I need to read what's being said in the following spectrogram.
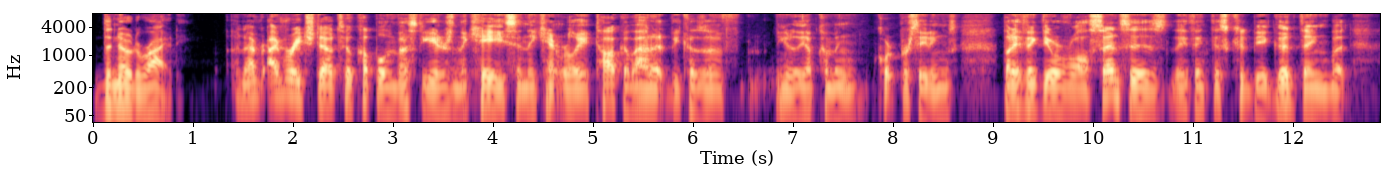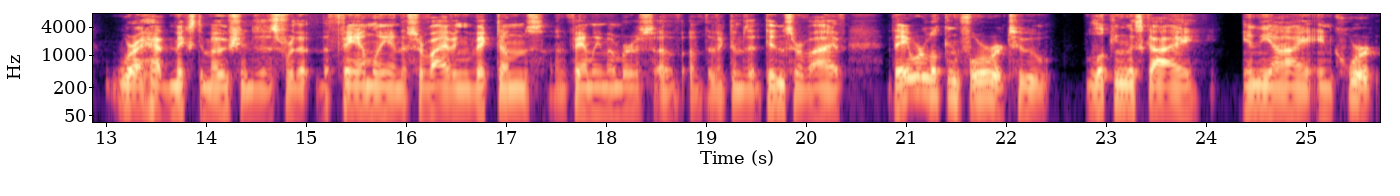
the notoriety. And I've, I've reached out to a couple investigators in the case, and they can't really talk about it because of you know the upcoming court proceedings. But I think the overall sense is they think this could be a good thing. But where I have mixed emotions is for the, the family and the surviving victims and family members of, of the victims that didn't survive. They were looking forward to looking this guy in the eye in court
